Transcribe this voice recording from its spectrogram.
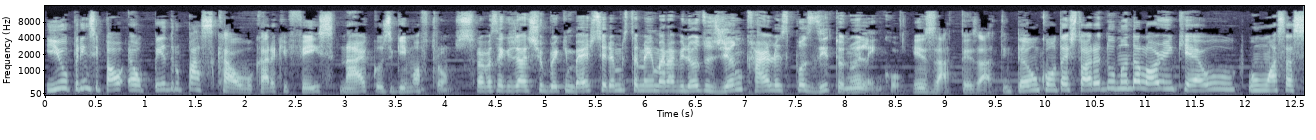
E o principal é o Pedro Pascal, o cara que fez Narcos e Game of Thrones. Pra você que já assistiu Breaking Bad, teremos também o maravilhoso Giancarlo Esposito no elenco. Exato, exato. Então conta a história do Mandalorian, que é o, um assassino,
